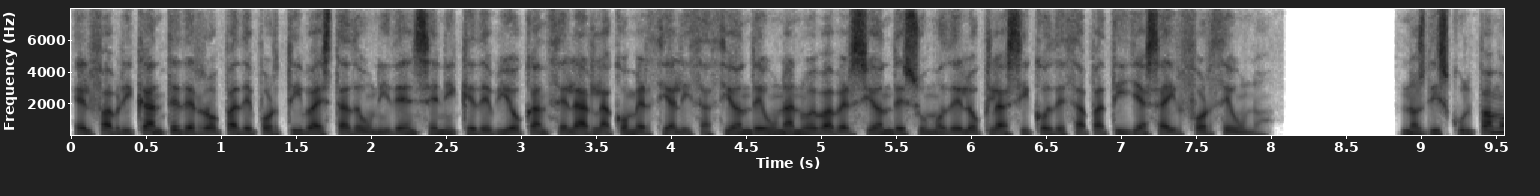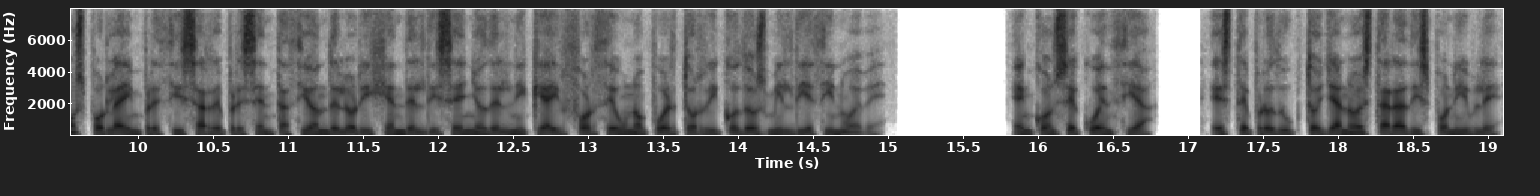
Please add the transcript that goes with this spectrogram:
El fabricante de ropa deportiva estadounidense Nike debió cancelar la comercialización de una nueva versión de su modelo clásico de zapatillas Air Force 1. Nos disculpamos por la imprecisa representación del origen del diseño del Nike Air Force 1 Puerto Rico 2019. En consecuencia, este producto ya no estará disponible,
